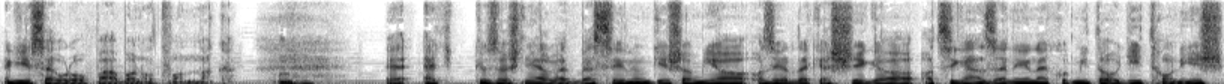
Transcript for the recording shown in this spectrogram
egész Európában ott vannak. Uh-huh. Egy közös nyelvet beszélünk, és ami a, az érdekessége a, a cigánzenének, hogy mit ahogy itthon is,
